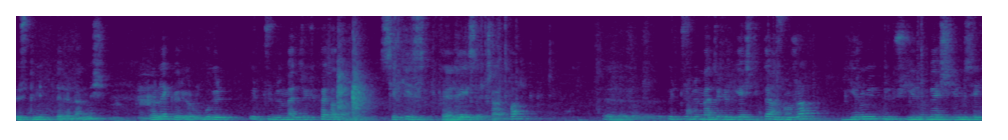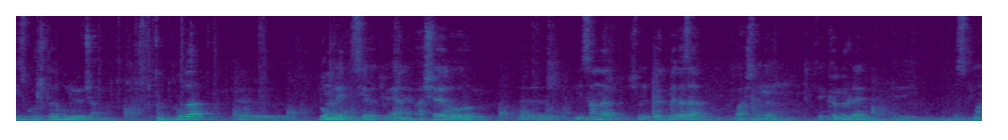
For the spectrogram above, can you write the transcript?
üst limit belirlenmiş. Örnek veriyorum bugün 300 bin metreküpe kadar 8 TL ise çarpar. e, 300 bin metreküp geçtikten sonra 23, 25, 28 kuruşları buluyor çarpar. Bu da e, domino etkisi yaratıyor. Yani aşağıya doğru e, insanlar şimdi dökme gaza başladı. İşte kömürle e, ısıtma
